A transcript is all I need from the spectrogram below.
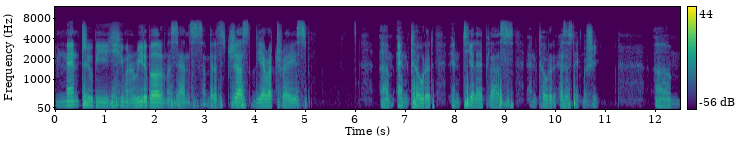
meant to be human readable in the sense that it's just the error trace um, encoded in TLA plus encoded as a state machine. Um,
